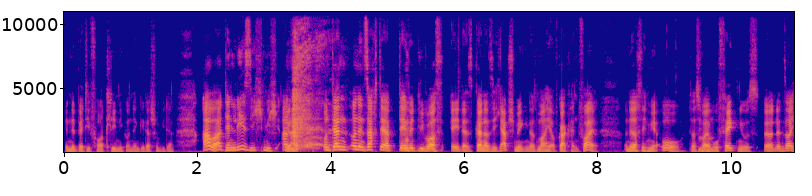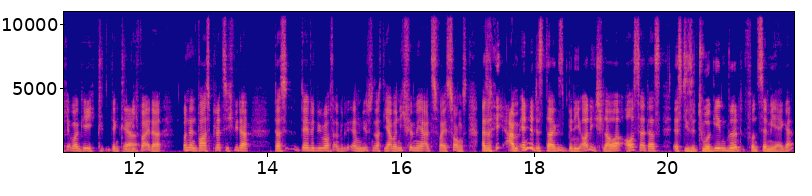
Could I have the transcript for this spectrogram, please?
in eine Betty Ford Klinik und dann geht das schon wieder. Aber dann lese ich mich an und, dann, und dann sagt der David Lee Roth, ey, das kann er sich abschminken, das mache ich auf gar keinen Fall. Und dann dachte ich mir, oh, das war ja wohl Fake News. Äh, dann sage ich aber, geh, ich, dann klicke Ja. ich weiter. Und dann war es plötzlich wieder, dass David Lee Roth am liebsten sagt, ja, aber nicht für mehr als zwei Songs. Also am Ende des Tages bin ich auch nicht schlauer, außer dass es diese Tour geben wird von Sammy Hagar.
